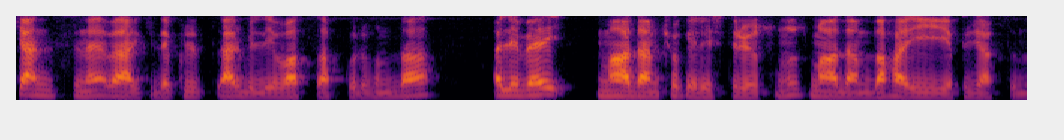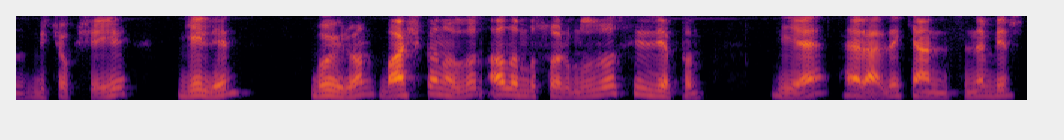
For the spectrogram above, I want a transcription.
kendisine belki de Kulüpler Birliği WhatsApp grubunda Ali Bey madem çok eleştiriyorsunuz, madem daha iyi yapacaksınız birçok şeyi gelin buyurun başkan olun alın bu sorumluluğu siz yapın diye herhalde kendisine bir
